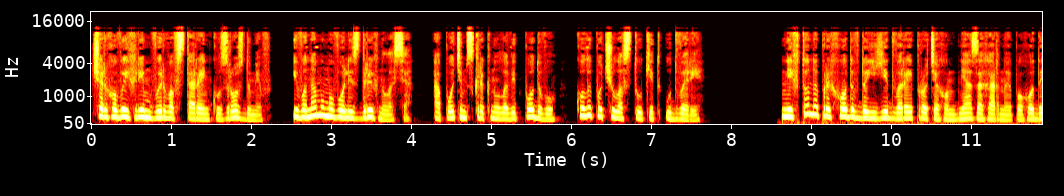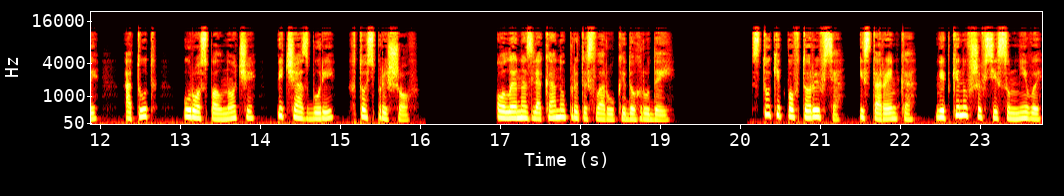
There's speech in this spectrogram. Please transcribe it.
Черговий грім вирвав стареньку з роздумів, і вона мимоволі здригнулася, а потім скрикнула від подиву, коли почула стукіт у двері. Ніхто не приходив до її дверей протягом дня за гарної погоди, а тут, у розпал ночі, під час бурі, хтось прийшов. Олена злякано притисла руки до грудей. Стукіт повторився, і старенька, відкинувши всі сумніви,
